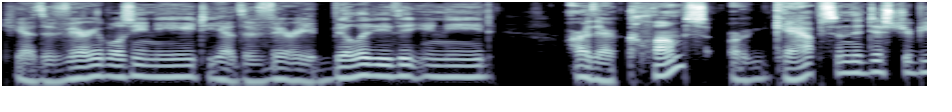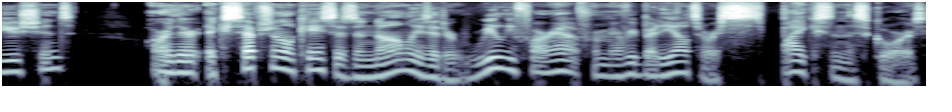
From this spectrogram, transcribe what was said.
Do you have the variables you need? Do you have the variability that you need? Are there clumps or gaps in the distributions? Are there exceptional cases, anomalies that are really far out from everybody else or spikes in the scores?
